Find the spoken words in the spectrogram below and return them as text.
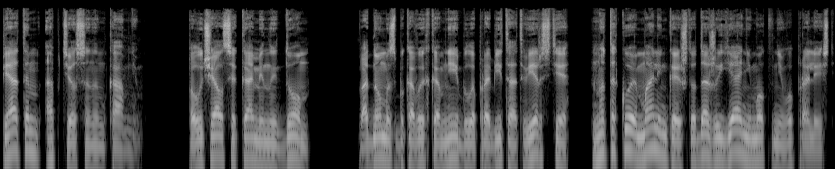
пятым обтесанным камнем. Получался каменный дом. В одном из боковых камней было пробито отверстие, но такое маленькое, что даже я не мог в него пролезть.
